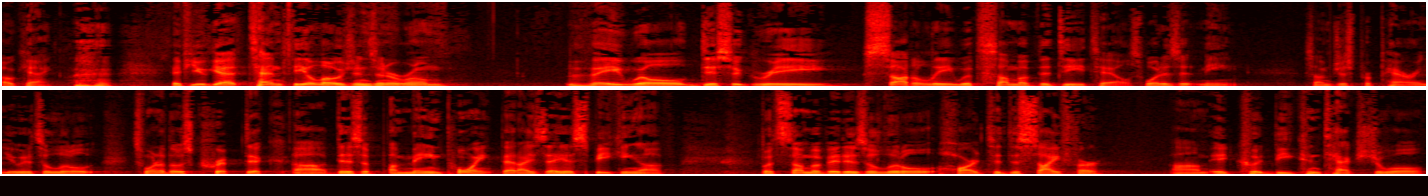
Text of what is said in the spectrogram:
Okay. if you get 10 theologians in a room, they will disagree subtly with some of the details. What does it mean? So I'm just preparing you. It's a little, it's one of those cryptic, uh, there's a, a main point that Isaiah is speaking of, but some of it is a little hard to decipher. Um, it could be contextual,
